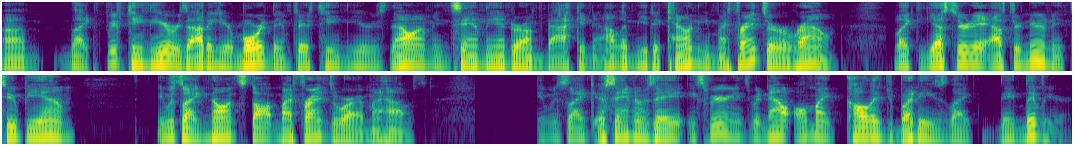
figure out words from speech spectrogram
Um, like 15 years out of here, more than 15 years. Now I'm in San Leandro. I'm back in Alameda County. My friends are around. Like yesterday afternoon at 2 p.m., it was like nonstop. My friends were at my house. It was like a San Jose experience, but now all my college buddies, like, they live here.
